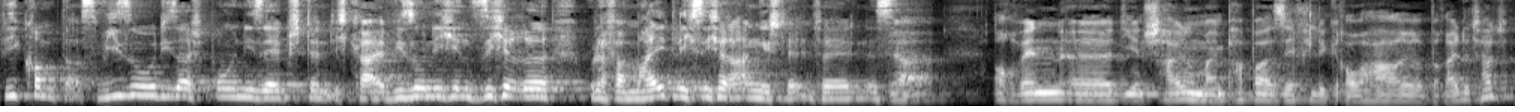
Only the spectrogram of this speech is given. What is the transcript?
Wie kommt das? Wieso dieser Sprung in die Selbstständigkeit? Wieso nicht ins sichere oder vermeintlich sichere Angestelltenverhältnis? Ja, auch wenn äh, die Entscheidung meinem Papa sehr viele graue Haare bereitet hat,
